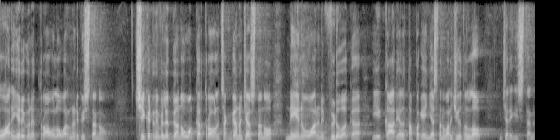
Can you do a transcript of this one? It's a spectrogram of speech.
వారు ఎరుగుని త్రోవలో వారు నడిపిస్తాను. చీకటిని వెలుగ్గాను వంకర త్రోవలను చక్కగాను చేస్తాను. నేను వారిని విడువక ఈ కార్యాలు తప్పక ఏం చేస్తాను వారి జీవితంలో జరిగిస్తాను.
